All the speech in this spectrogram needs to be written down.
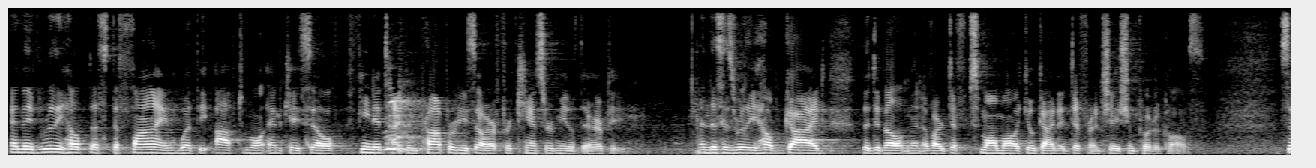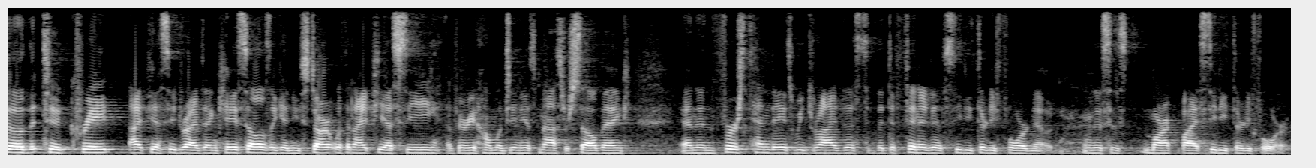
and they've really helped us define what the optimal NK cell phenotype and properties are for cancer immunotherapy. And this has really helped guide the development of our small molecule guided differentiation protocols. So to create iPSC-derived NK cells, again, you start with an iPSC, a very homogeneous master cell bank, and then the first 10 days we drive this to the definitive CD34 node. And this is marked by CD34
